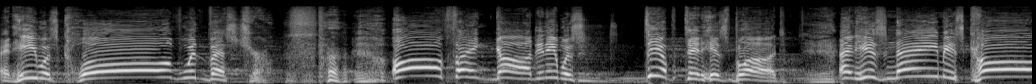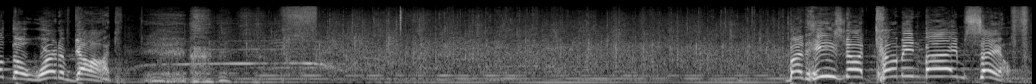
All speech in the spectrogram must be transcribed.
And he was clothed with vesture. oh, thank God. And it was dipped in his blood. And his name is called the Word of God. But he's not coming by himself.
